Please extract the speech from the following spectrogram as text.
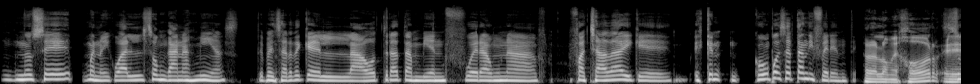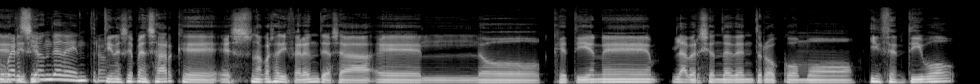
no sé, bueno, igual son ganas mías de pensar de que la otra también fuera una fachada y que es que cómo puede ser tan diferente Pero a lo mejor eh, su que- versión de dentro. Tienes que pensar que es una cosa diferente. O sea, eh, lo que tiene la versión de dentro como incentivo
